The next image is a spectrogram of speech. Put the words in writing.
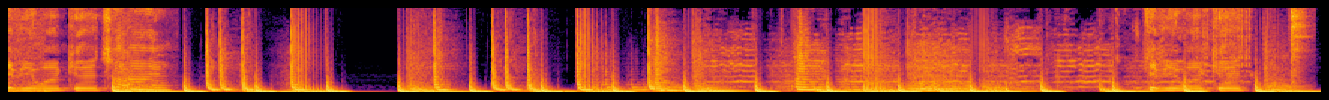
Give you a good time. Give you a good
